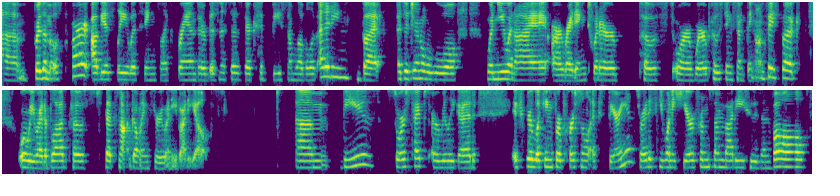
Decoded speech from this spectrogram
Um, for the most part, obviously with things like brands or businesses, there could be some level of editing, but as a general rule, when you and I are writing Twitter posts or we're posting something on Facebook or we write a blog post that's not going through anybody else. Um, these source types are really good if you're looking for personal experience, right? If you want to hear from somebody who's involved,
